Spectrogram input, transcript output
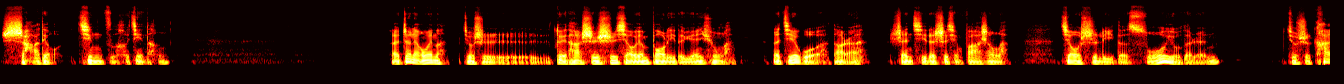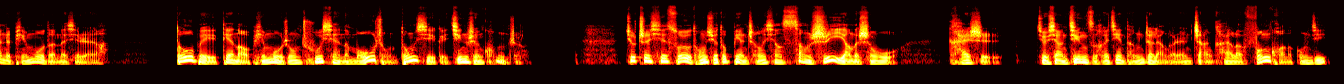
杀掉京子和近藤。呃，这两位呢，就是对他实施校园暴力的元凶了。那结果当然。神奇的事情发生了，教室里的所有的人，就是看着屏幕的那些人啊，都被电脑屏幕中出现的某种东西给精神控制了。就这些所有同学都变成像丧尸一样的生物，开始就向京子和近藤这两个人展开了疯狂的攻击，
